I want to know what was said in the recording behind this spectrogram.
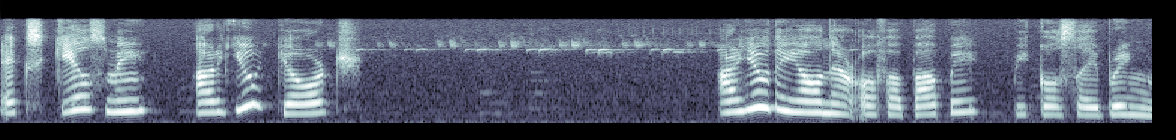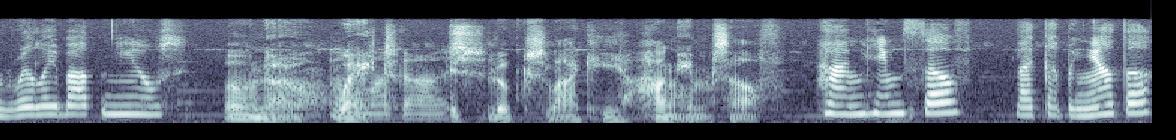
Excuse me, are you George? Are you the owner of a puppy? Because I bring really bad news. Oh no, Oh my wait. gosh. It looks like he hung himself. Hang himself like a piñata?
